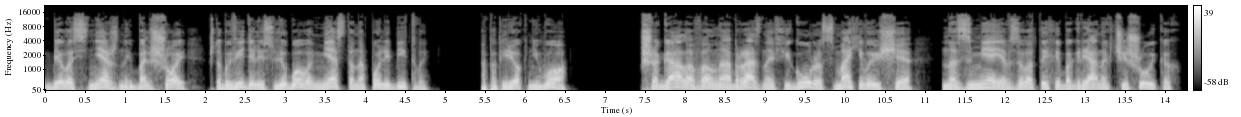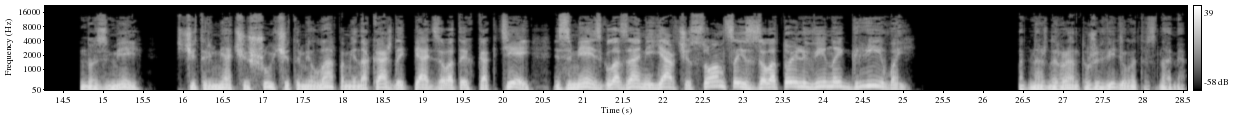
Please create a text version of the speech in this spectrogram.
белоснежный, большой, чтобы видели с любого места на поле битвы, а поперек него шагала волнообразная фигура, смахивающая на змея в золотых и багряных чешуйках. Но змей с четырьмя чешуйчатыми лапами, на каждой пять золотых когтей, змей с глазами ярче солнца и с золотой львиной гривой. Однажды Рант уже видел это знамя.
